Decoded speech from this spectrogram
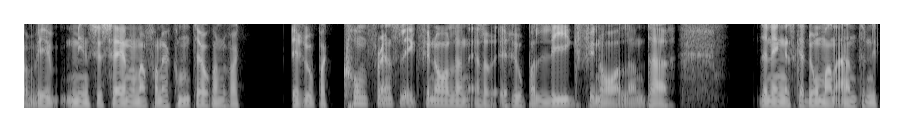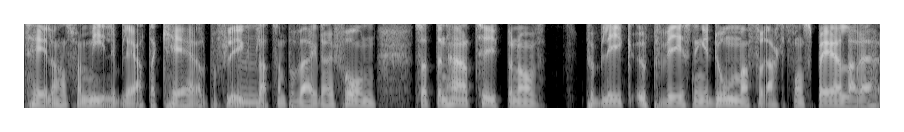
åren. Vi minns ju scenerna från, jag kommer inte ihåg om det var Europa Conference League-finalen eller Europa League-finalen där den engelska domaren Anthony Taylor och hans familj blev attackerad på flygplatsen på väg därifrån. Så att den här typen av publik uppvisning i domarförakt från spelare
